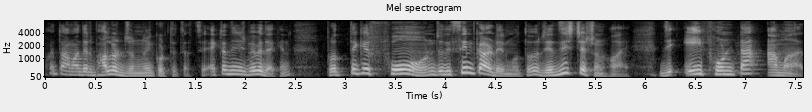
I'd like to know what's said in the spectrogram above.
হয়তো আমাদের ভালোর জন্যই করতে চাচ্ছে। একটা জিনিস ভেবে দেখেন, প্রত্যেকের ফোন যদি সিম কার্ডের মতো রেজিস্ট্রেশন হয়, যে এই ফোনটা আমার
